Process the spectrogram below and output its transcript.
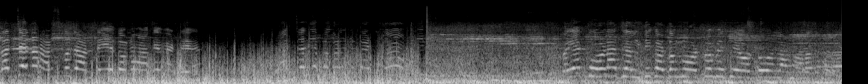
कंचन हर्ष को जानते हैं दोनों आगे बैठे हैं। पकड़ के बैठ। जाओ भैया, थोड़ा जल्दी कर दो ऑटो में थे, ऑटो वाला हमारा खड़ा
